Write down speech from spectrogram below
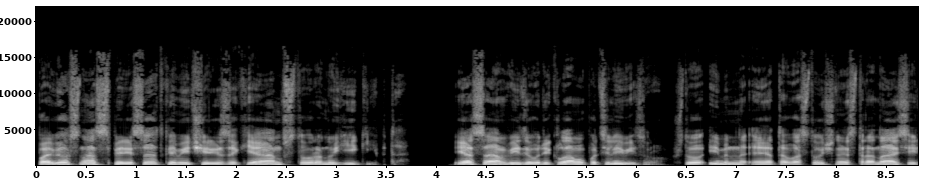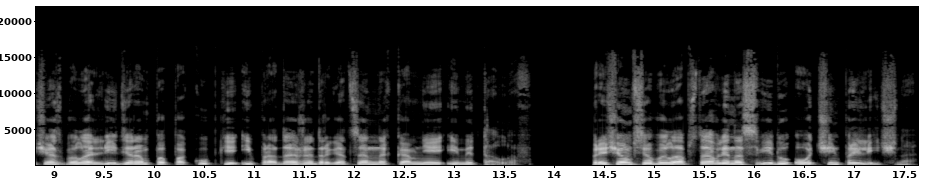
повез нас с пересадками через океан в сторону Египта. Я сам видел рекламу по телевизору, что именно эта восточная страна сейчас была лидером по покупке и продаже драгоценных камней и металлов. Причем все было обставлено с виду очень прилично.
